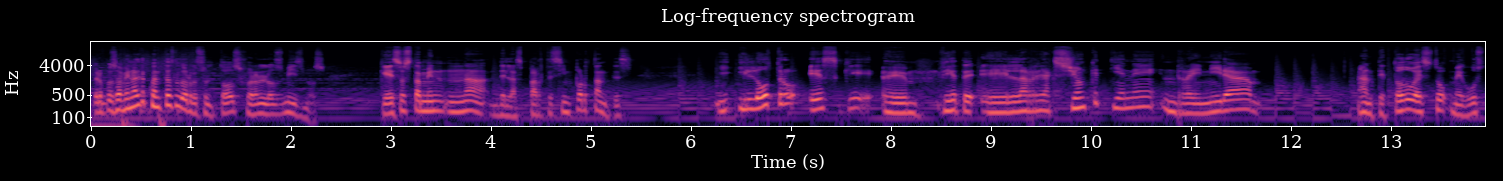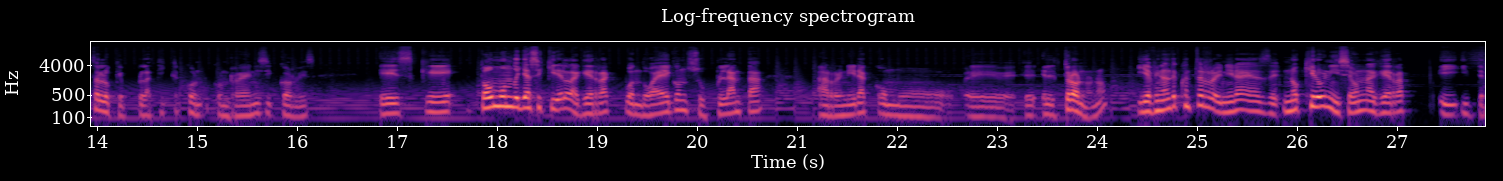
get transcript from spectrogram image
Pero pues a final de cuentas los resultados fueron los mismos que eso es también una de las partes importantes. Y, lo otro es que, eh, fíjate, eh, la reacción que tiene Rhaenyra ante todo esto, me gusta lo que platica con, con y Corlys, es que todo el mundo ya se quiere a la guerra cuando Aegon suplanta a Rhaenyra como eh, e, el, trono, ¿no? Y al final de cuentas Rhaenyra es de, no quiero iniciar una guerra y, te,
